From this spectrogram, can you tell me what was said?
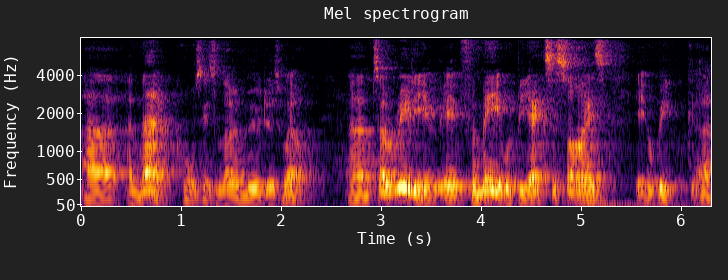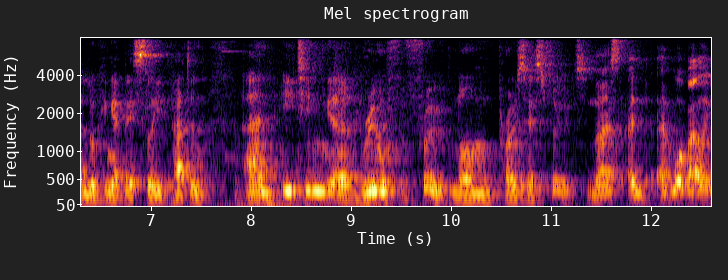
uh, and that causes low mood as well. Um, so really, it, it, for me, it would be exercise. It would be uh, looking at their sleep pattern and eating uh, real f- food, non-processed foods. Nice. And, and what about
